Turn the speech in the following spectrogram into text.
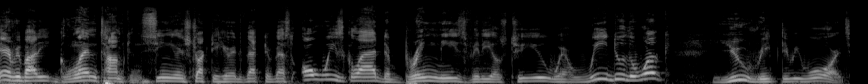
Hey everybody, Glenn Tompkins, senior instructor here at VectorVest. Always glad to bring these videos to you where we do the work, you reap the rewards.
